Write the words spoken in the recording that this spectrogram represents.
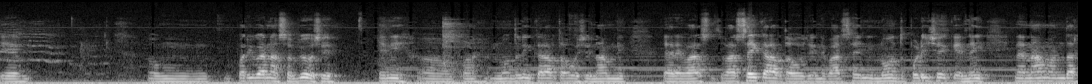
એ પરિવારના સભ્યો છે એની પણ નોંધણી કરાવતા હોય છે, નામની, ત્યારે વારસ, વારસાઈ કરાવતા હોય છે, અને વારસાઈની નોંધ પડી છે કે નહીં, એના નામ અંદર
